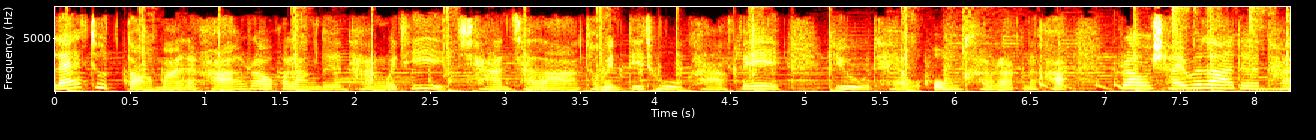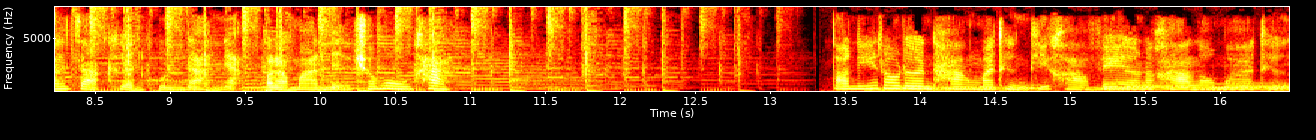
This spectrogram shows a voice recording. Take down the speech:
และจุดต่อมานะคะ เรากำลังเดินทางไปที่ชานชาลา 22 คาเฟ่อยู่แถวองคารักษ์นะคะ เราใช้เวลาเดินทางจากเขื่อนขุนด่านเนี่ยประมาณ 1 ชั่วโมงค่ะ ตอนนี้เราเดินทางมาถึงที่คาเฟ่แล้วนะคะ เรามาถึง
